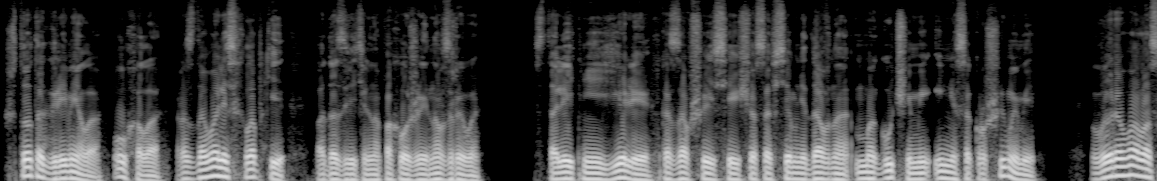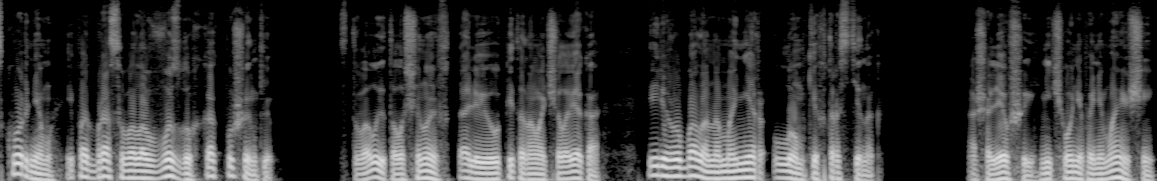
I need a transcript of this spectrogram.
Что-то гремело, ухало, раздавались хлопки, подозрительно похожие на взрывы. Столетние ели, казавшиеся еще совсем недавно могучими и несокрушимыми, вырывало с корнем и подбрасывало в воздух, как пушинки. Стволы толщиной в талию упитанного человека перерубало на манер ломких тростинок. Ошалевший, ничего не понимающий,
